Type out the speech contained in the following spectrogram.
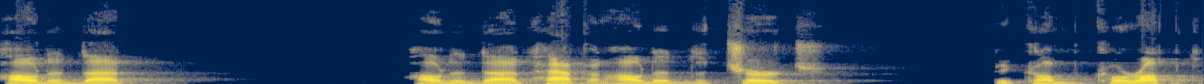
How did that how did that happen? How did the church become corrupt?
